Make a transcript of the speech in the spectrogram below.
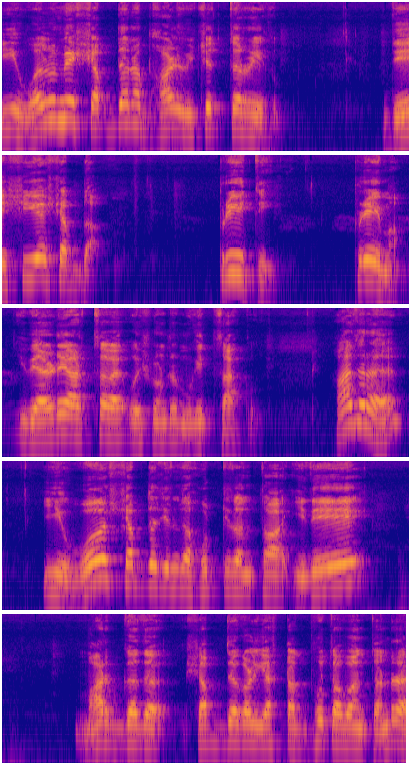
ಈ ಒಲುಮೆ ಶಬ್ದನ ಭಾಳ ವಿಚಿತ್ರ ಇದು. ದೇಶೀಯ ಶಬ್ದ, ಪ್ರೀತಿ, ಪ್ರೇಮ ಇವೆರಡೇ ಅರ್ಥ ವಹಿಸ್ಕೊಂಡ್ರೆ ಮುಗಿತು ಸಾಕು. ಆದರೆ ಈ ವ ಶಬ್ದದಿಂದ ಹುಟ್ಟಿದಂಥ ಇದೇ ಮಾರ್ಗದ ಶಬ್ದಗಳು ಎಷ್ಟು ಅದ್ಭುತವ ಅಂತಂದ್ರೆ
